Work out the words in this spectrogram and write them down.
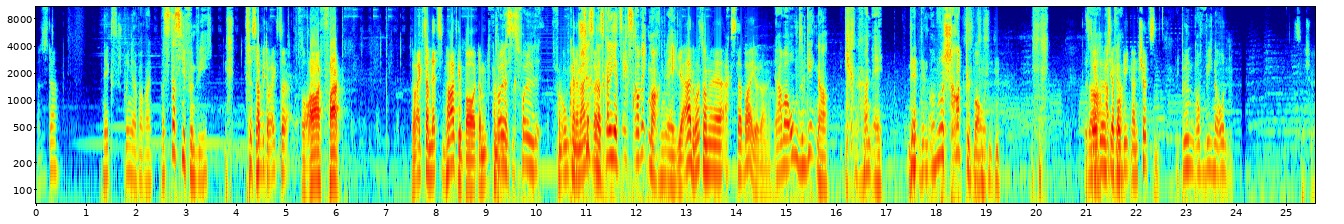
Was ist da? Nix, spring einfach rein. Was ist das hier für ein Weg? Das habe ich doch extra... Oh, fuck. Doch extra im letzten Part gebaut, damit von, Toll, oben, das ist voll von oben keiner mehr beschissen. angreift. Das kann ich jetzt extra wegmachen, ey. Ja, Ja, du hast doch eine Axt dabei, oder nicht? aber oben sind Gegner. Oh Mann, ey. Auch nur Schrott gebaut. Das So, sollte uns ja vor Gegnern schützen. Ich bin auf dem Weg nach unten. Sehr schön.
